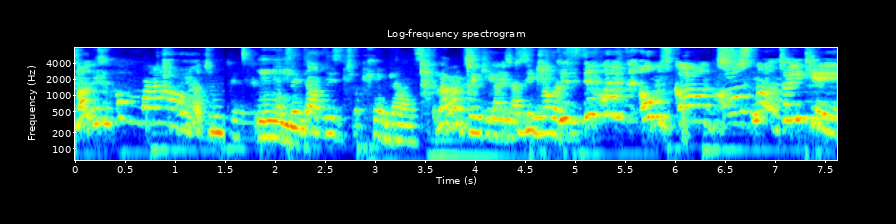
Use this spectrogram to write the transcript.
Not to come I'm round. not jumping. I Mm. think that is joking, guys. I don't think it is. I think no, Because this one is almost gone. She's not joking.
